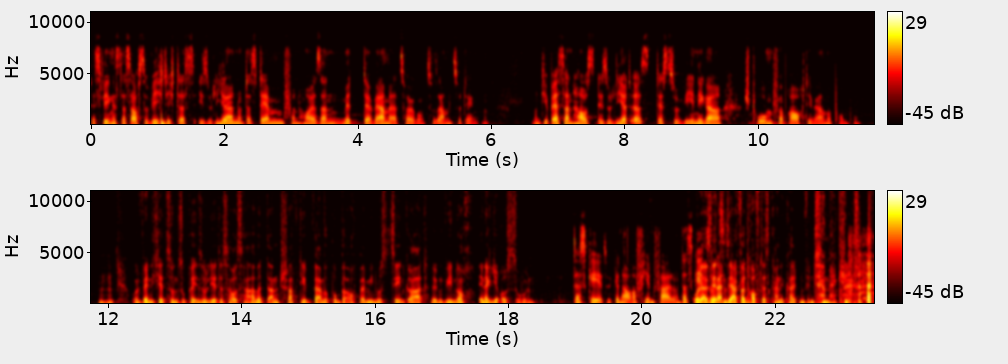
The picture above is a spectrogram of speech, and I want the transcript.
Deswegen ist das auch so wichtig, das Isolieren und das Dämmen von Häusern mit der Wärmeerzeugung zusammenzudenken. Und je besser ein Haus isoliert ist, desto weniger Strom verbraucht die Wärmepumpe. Mhm. Und wenn ich jetzt so ein super isoliertes Haus habe, dann schafft die Wärmepumpe auch bei minus 10 Grad irgendwie noch Energie rauszuholen. Das geht, genau, auf jeden Fall. Und das geht Oder setzen Sie einfach drauf, dass es keine kalten Winter mehr gibt.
